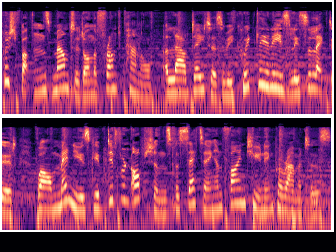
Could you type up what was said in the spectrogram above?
Push buttons mounted on the front panel allow data to be quickly and easily selected, while menus give different options for setting and fine-tuning parameters.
